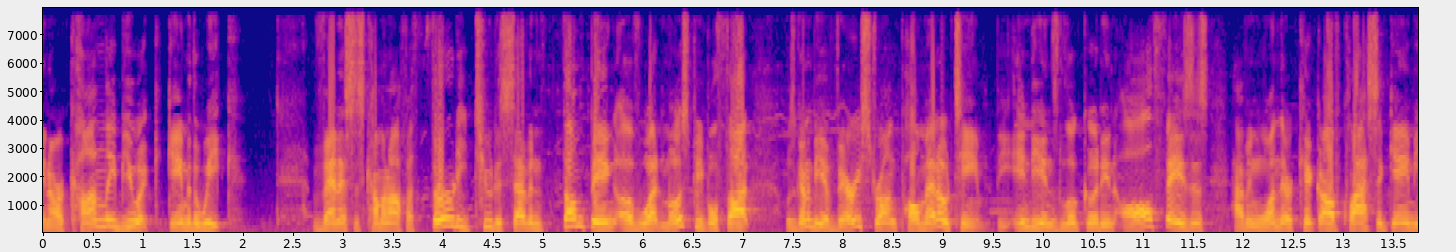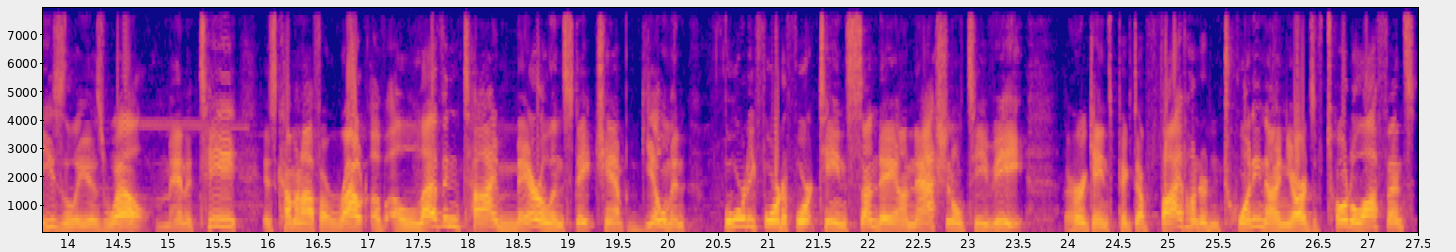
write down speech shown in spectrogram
in our Conley Buick game of the week. Venice is coming off a 32 7 thumping of what most people thought was going to be a very strong Palmetto team. The Indians look good in all phases, having won their kickoff classic game easily as well. Manatee is coming off a rout of 11-time Maryland state champ Gilman, 44 14 Sunday on national TV. The Hurricanes picked up 529 yards of total offense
